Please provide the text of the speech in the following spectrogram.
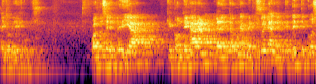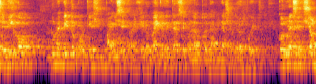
hay doble discurso. Cuando se les pedía que condenaran la dictadura en Venezuela, el intendente Cose dijo, no me meto porque es un país extranjero, no hay que meterse con la autodeterminación de los pueblos. Con una excepción,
